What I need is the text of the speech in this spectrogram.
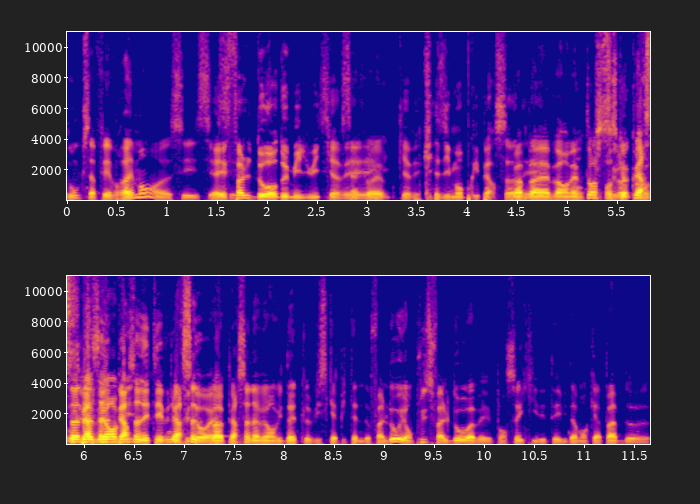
Donc ça fait vraiment. c'est, Il y avait Faldo en 2008 qui avait, qui avait quasiment pris personne. Ah bah, et bah, en même temps, on je pense se que personne n'avait personne, envie. personne n'était venu Personne, plutôt. ouais. bah, personne avait envie d'être le vice-capitaine de Faldo, et en plus Faldo avait pensé qu'il était évidemment capable de,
